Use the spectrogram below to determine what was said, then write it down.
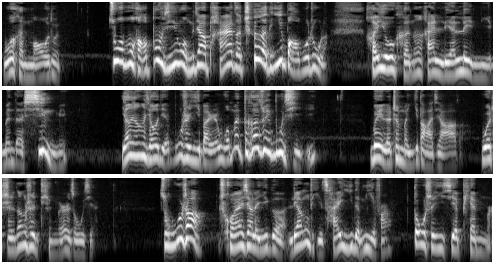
我很矛盾。做不好，不仅我们家牌子彻底保不住了，很有可能还连累你们的性命。杨洋小姐不是一般人，我们得罪不起。为了这么一大家子，我只能是铤而走险。祖上传下了一个量体裁衣的秘方，都是一些偏门。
